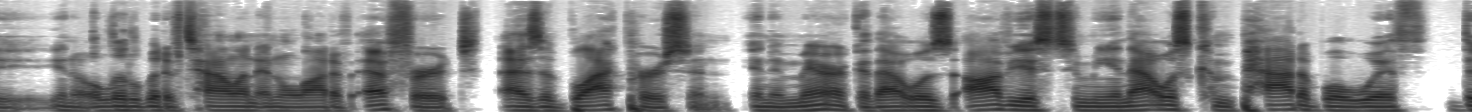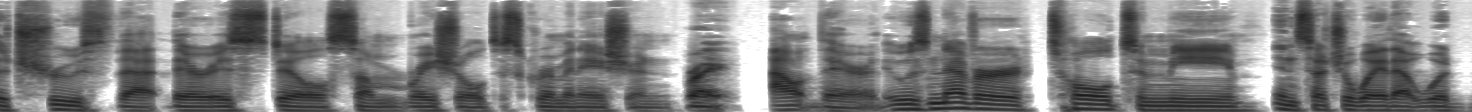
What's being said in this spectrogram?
you know a little bit of talent and a lot of effort as a black person in America. That was obvious to me and that was compatible with the truth that there is still some racial discrimination right out there. It was never told to me in such a way that would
